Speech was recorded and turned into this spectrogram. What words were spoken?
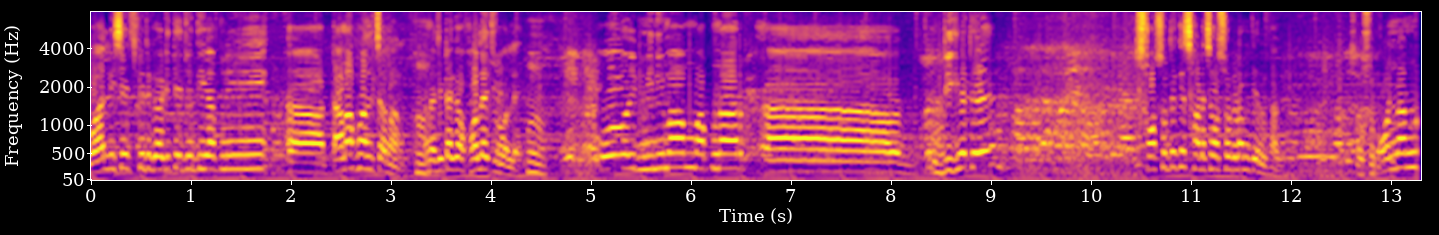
বয়াল্লিশ এইচপির গাড়িতে যদি আপনি আহ, টানা ফাল চালান মানে যেটাকে হলেজ বলে ওই মিনিমাম আপনার বিঘেতে ছশো থেকে সাড়ে ছশো গ্রাম তেল খাবে অন্যান্য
